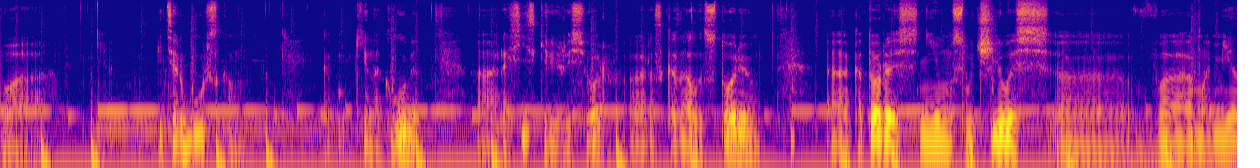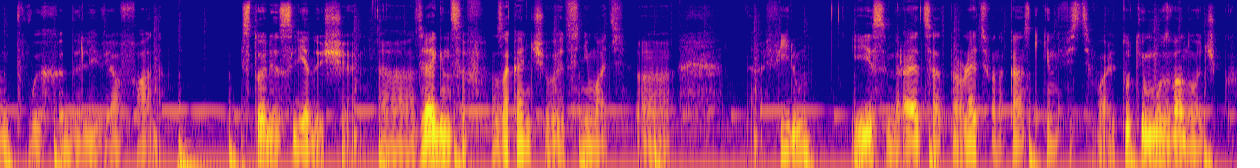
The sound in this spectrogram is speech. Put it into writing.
в петербургском киноклубе. А, российский режиссер а, рассказал историю, которая с ним случилась в момент выхода Левиафана. История следующая. Звягинцев заканчивает снимать фильм и собирается отправлять его на Каннский кинофестиваль. Тут ему звоночек.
